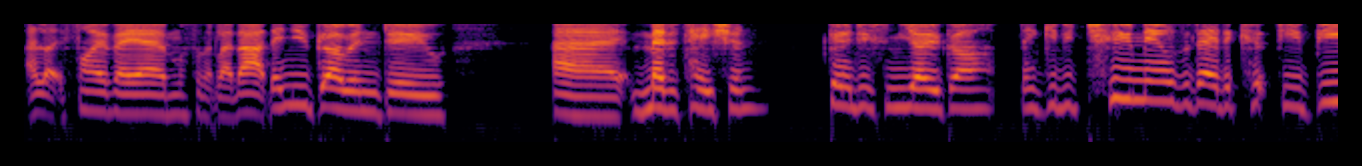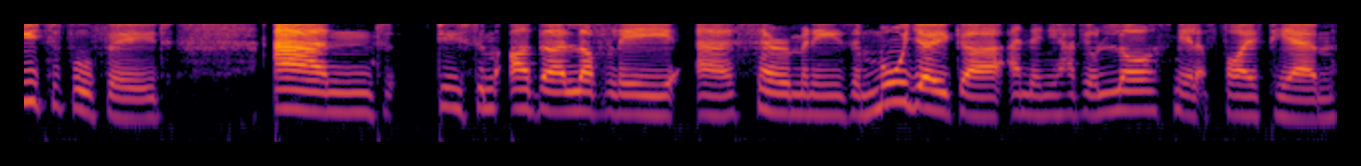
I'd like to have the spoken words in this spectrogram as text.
at like 5 a.m or something like that then you go and do uh, meditation go and do some yoga. They give you two meals a day they cook for you beautiful food and do some other lovely uh, ceremonies and more yoga. And then you have your last meal at 5 p.m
